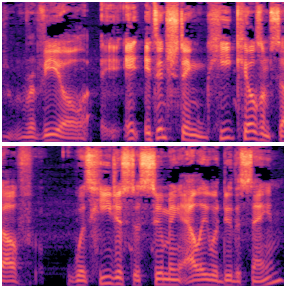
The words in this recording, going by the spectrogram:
reveal. It, it's interesting. He kills himself. Was he just assuming Ellie would do the same,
